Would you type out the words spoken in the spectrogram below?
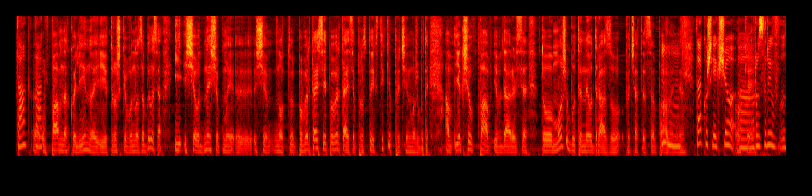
Так, так, так. Впав на коліно і трошки воно забилося. І ще одне, щоб ми ще ну повертайся і повертайся. Просто їх стільки причин може бути. А якщо впав і вдарився, то може бути не одразу почати запалення. Угу. Також, якщо okay. Розрив е,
